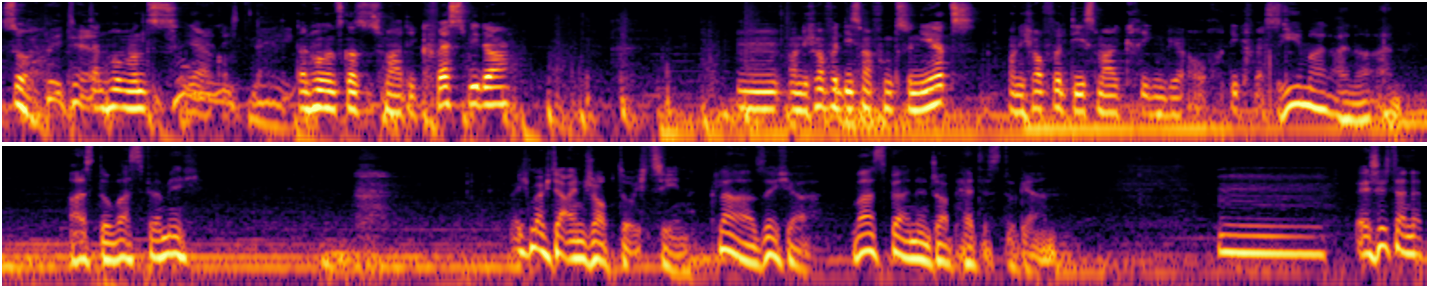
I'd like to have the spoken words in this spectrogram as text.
So, dann holen wir uns, ja, komm, dann holen wir uns ganz mal die Quest wieder. Mm, und ich hoffe, diesmal funktioniert Und ich hoffe, diesmal kriegen wir auch die Quest. Sieh mal einer an. Hast du was für mich? Ich möchte einen Job durchziehen. Klar, sicher. Was für einen Job hättest du gern? Mm, Es ist eine...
